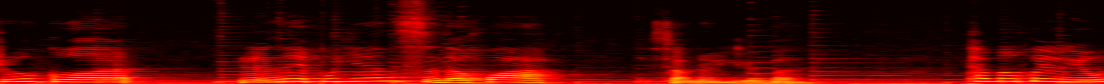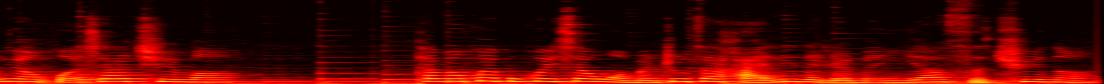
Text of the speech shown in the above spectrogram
如果人类不淹死的话，小人鱼问：“他们会永远活下去吗？他们会不会像我们住在海里的人们一样死去呢？”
